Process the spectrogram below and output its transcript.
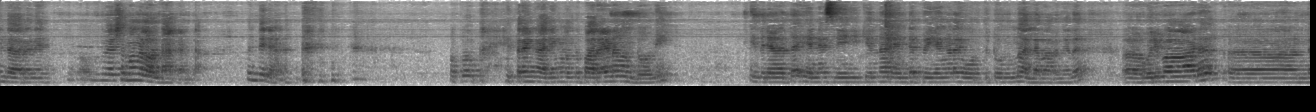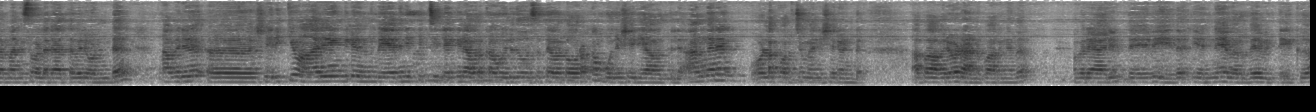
എന്താ പറയുന്നത് വിഷമങ്ങൾ ഉണ്ടാക്കണ്ട. എന്തിനാണ്? അപ്പം ഇത്രയും കാര്യങ്ങളൊന്ന് പറയണമെന്ന് തോന്നി. ഇതിനകത്ത് എന്നെ സ്നേഹിക്കുന്ന എന്റെ പ്രിയങ്ങളെ ഓർത്തിട്ടൊന്നും അല്ല പറഞ്ഞത്. ഒരുപാട് എന്താ മനസ്സ് വളരാത്തവരുണ്ട്. അവർ ശരിക്കും ആരെങ്കിലും ഒന്നും വേദനിപ്പിച്ചില്ലെങ്കിൽ അവർക്ക് ആ ഒരു ദിവസത്തെ അവരുടെ ഉറക്കം പോലും ശരിയാവത്തില്ല. അങ്ങനെ ഉള്ള കുറച്ച് മനുഷ്യരുണ്ട്. അപ്പൊ അവരോടാണ് പറഞ്ഞത് അവരാരും ദയവ് ചെയ്ത് എന്നെ വെറുതെ വിട്ടേക്കുക.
